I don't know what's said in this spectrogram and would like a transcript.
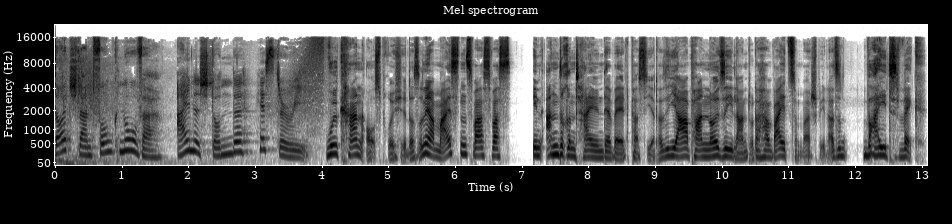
Deutschlandfunk Nova. Eine Stunde History. Vulkanausbrüche, das sind ja meistens was, was in anderen Teilen der Welt passiert. Also Japan, Neuseeland oder Hawaii zum Beispiel. Also weit weg.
